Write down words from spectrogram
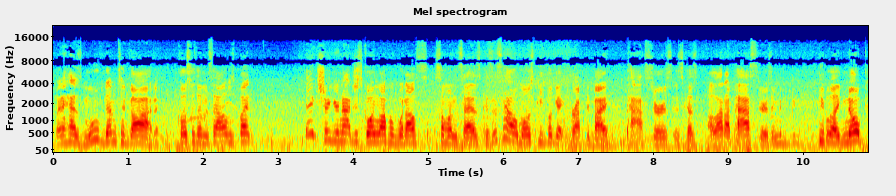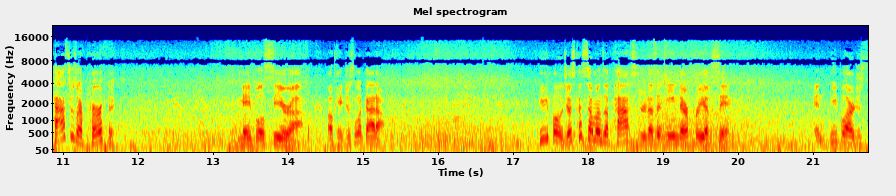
when it has moved them to God, closer to themselves, but make sure you're not just going off of what else someone says, because this is how most people get corrupted by pastors, is because a lot of pastors, and people are like, no, pastors are perfect. Maple syrup. Okay, just look that up. People, just because someone's a pastor doesn't mean they're free of sin. And people are just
